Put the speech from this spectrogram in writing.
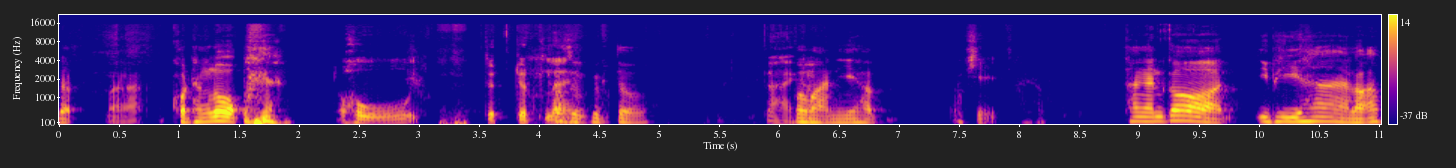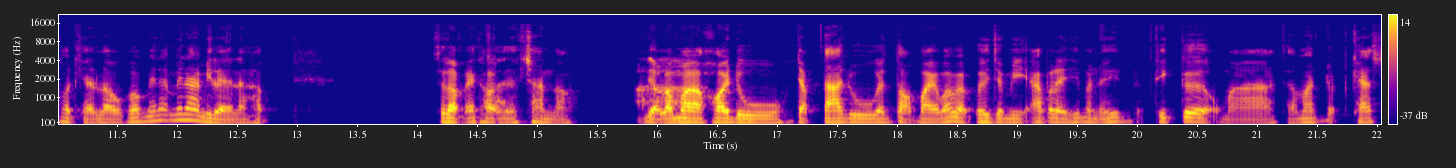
แบบอ่าคนทั้งโลก โอ้โห จุดจุดเลเข้าสู่คริปโตได้คประบมาณนี้ครับ โอเคใช่ครับ ถ้างั้นก็ EP ห้าเราอัพพอดแคสต์เราก็ไม่น่าไม่น่ามีอะไรนะครับสำหรับ Account Abstraction เนาะเดี๋ยวเรามาคอยดูจับตาดูกันต่อไปว่าแบบเออจะมีแอปอะไรที่มันเฮ้ยแบบ trigger ออกมา สามารถแบบ catch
